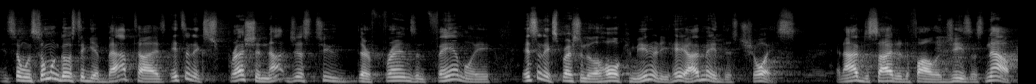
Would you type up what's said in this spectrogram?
And so when someone goes to get baptized, it's an expression not just to their friends and family, it's an expression to the whole community. Hey, I've made this choice and I've decided to follow Jesus. Now,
